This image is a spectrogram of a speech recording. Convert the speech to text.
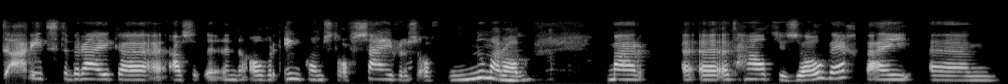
daar iets te bereiken, eh, als het, over inkomsten of cijfers of noem maar op. Mhm. Maar uh, het haalt je zo weg bij, um,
